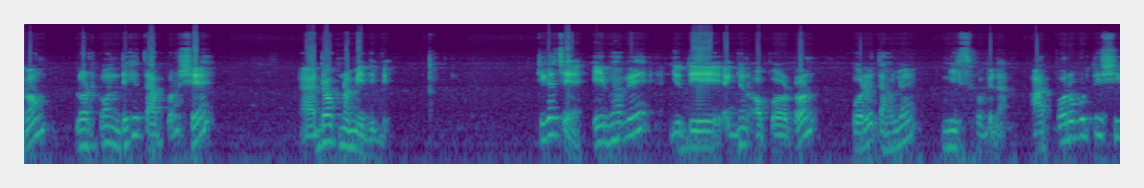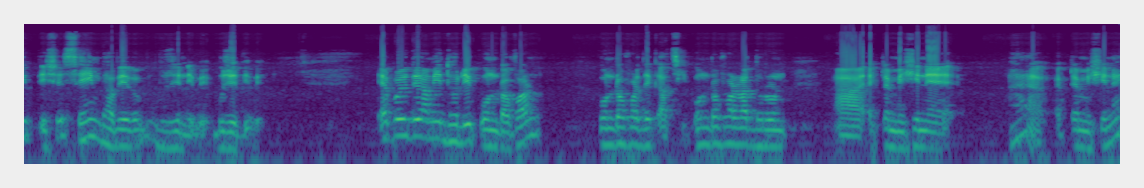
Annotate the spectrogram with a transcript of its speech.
এবং লট কোন দেখে তারপর সে ড্রপ নামিয়ে দিবে। ঠিক আছে? এইভাবে যদি একজন অপারেটর করে তাহলে মিক্স হবে না। আর পরবর্তী শিফট এসে সেমভাবে এভাবে বুঝে নেবে বুঝে দিবে। এরপর যদি আমি ধরি কোন ডফার কোন ডফার দিয়ে কাজ কি? কোন ডফাররা ধরুন একটা মেশিনে হ্যাঁ একটা মেশিনে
